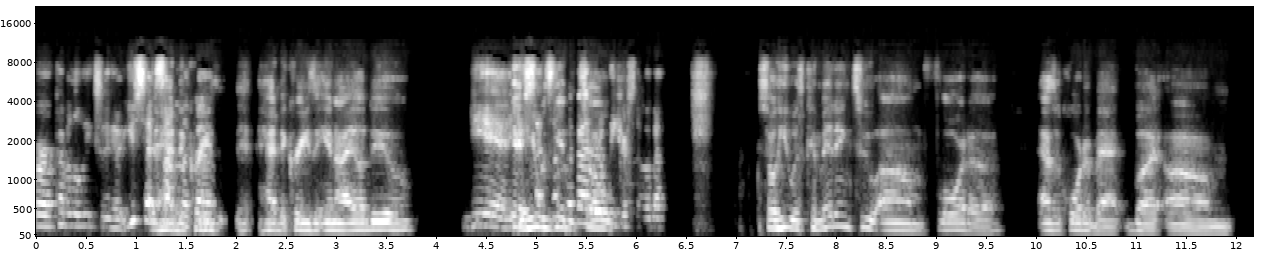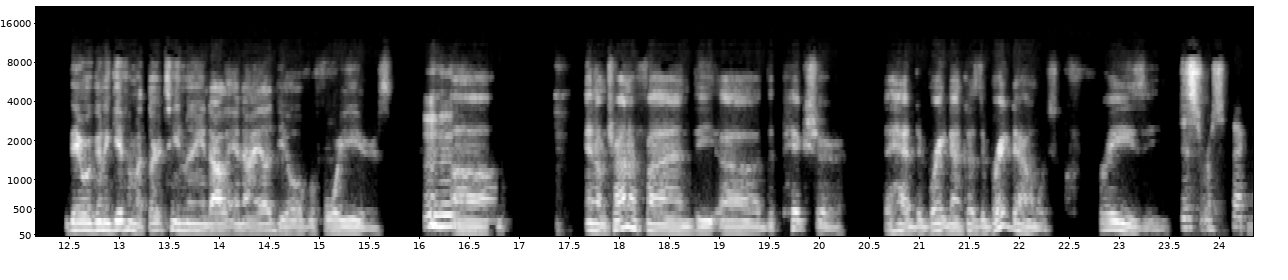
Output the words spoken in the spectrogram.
or a couple of weeks ago? You said something had the about crazy, had the crazy NIL deal. Yeah, yeah, he was getting about so, a week or so ago. So he was committing to um, Florida as a quarterback, but um, they were going to give him a $13 million NIL deal over four years. Mm-hmm. Um, and I'm trying to find the uh the picture that had the breakdown because the breakdown was crazy. Disrespect.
